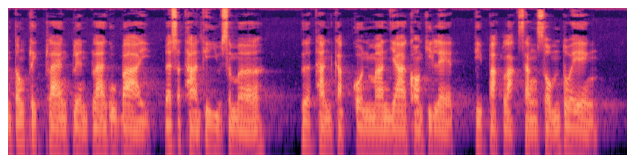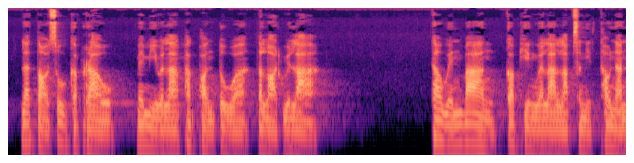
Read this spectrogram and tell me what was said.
ำต้องพลิกแปลงเปลี่ยนแปลงอุบายและสถานที่อยู่เสมอ เพื่อทันกับกลมารยาของกิเลสที่ปักหลักสั่งสมตัวเอง และต่อสู้กับเราไม่มีเวลาพักผ่อนตัวตลอดเวลา ถ้าเว้นบ้างก็เพียงเวลาหลับสนิทเท่านั้น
